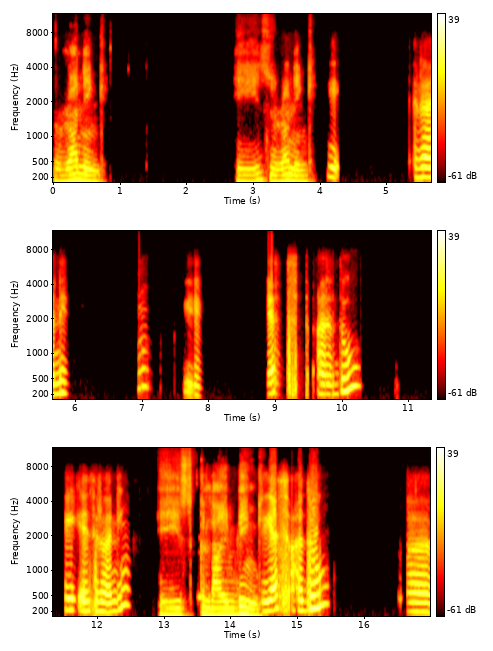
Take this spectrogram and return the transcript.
running. He is running. running يصعد he is running He is climbing. يصعد uh,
